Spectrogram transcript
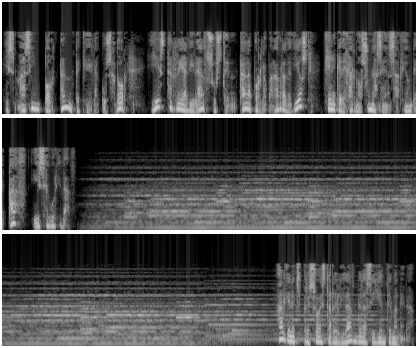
es más importante que el acusador, y esta realidad sustentada por la palabra de Dios tiene que dejarnos una sensación de paz y seguridad. Alguien expresó esta realidad de la siguiente manera.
